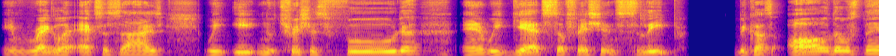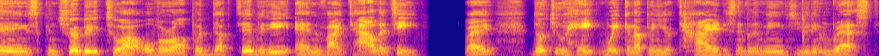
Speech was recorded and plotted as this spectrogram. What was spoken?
in regular exercise, we eat nutritious food, and we get sufficient sleep because all those things contribute to our overall productivity and vitality, right? Don't you hate waking up and you're tired? It simply means you didn't rest.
